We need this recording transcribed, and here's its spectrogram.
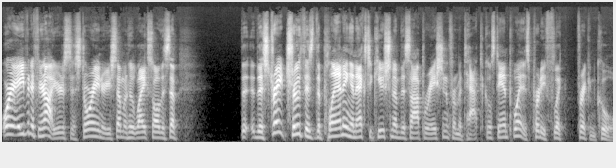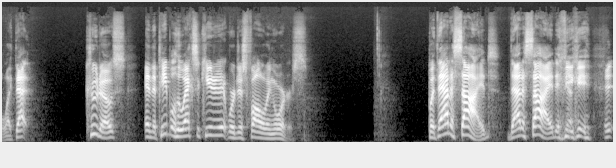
or even if you're not, you're just a historian or you're someone who likes all this stuff. The, the straight truth is the planning and execution of this operation from a tactical standpoint is pretty flick, freaking cool. Like that, kudos. And the people who executed it were just following orders. But that aside, that aside, if Yeah. you It,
